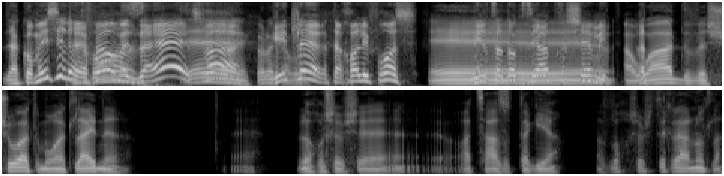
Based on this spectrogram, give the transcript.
זה ה commissioner, יפה, נכון. הוא מזהה, אה, תשמע, הכבוד. גיטלר, אתה יכול לפרוש. ניר צדוק זיהה אותך שמית. אה, עווד ושועה תמורת ליידנר. אה, לא חושב שההצעה הזאת תגיע. אז לא חושב שצריך לענות לה.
